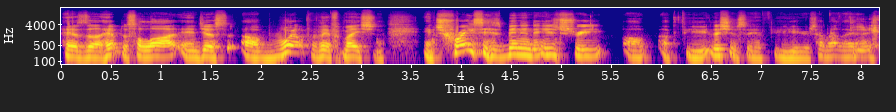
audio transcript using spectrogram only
Has uh, helped us a lot and just a wealth of information. And Tracy has been in the industry a, a few, let's just say a few years. How about that?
